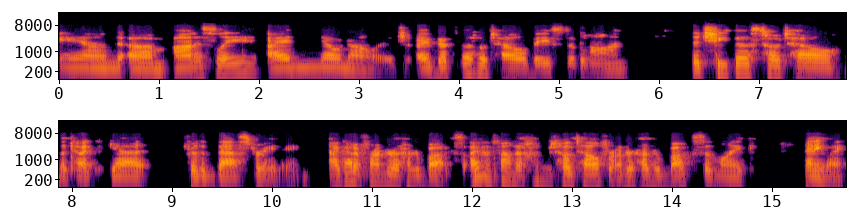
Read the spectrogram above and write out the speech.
and um, honestly, I had no knowledge. I booked the hotel based upon the cheapest hotel that I could get for the best rating. I got it for under a hundred bucks. I haven't found a hotel for under hundred bucks and like anyway.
